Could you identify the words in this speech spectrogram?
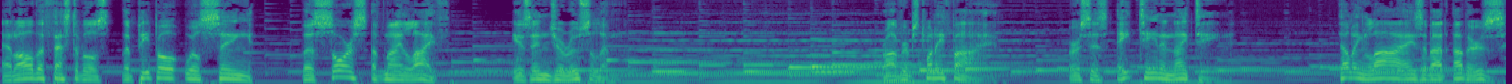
At all the festivals, the people will sing, the source of my life is in Jerusalem. Proverbs 25, verses 18 and 19. Telling lies about others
